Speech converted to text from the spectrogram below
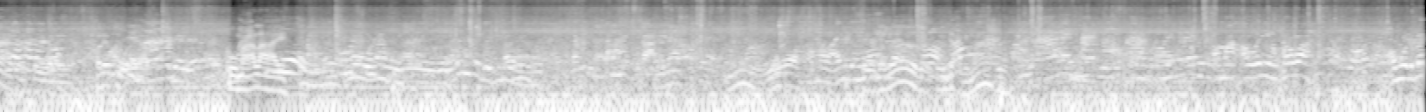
มากเลยปูอะไรเนี่ยเขาเรียกปูอะไรครับปูม้าลายตัวเบลอเลยตัวใหญ่มาก เลยเอามาเอาไว้อย่างเขาว่าเอาหมดเลยไหม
